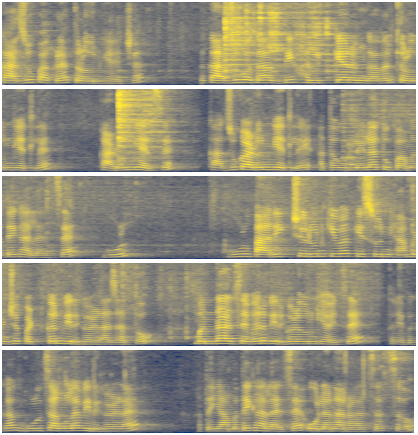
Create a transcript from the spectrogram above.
काजू पाकळ्या तळून घ्यायच्या. तर काजू बघा अगदी हलक्या रंगावर तळून घेतले काढून घ्यायचे. काजू काढून घेतले आता उरलेला तुपामध्ये घालायचं आहे गूळ. गूळ बारीक चिरून किंवा किसून घ्या म्हणजे पटकन विरघळला जातो. मंद आचेवर विरघळवून घ्यायचं. आहे तर हे बघा गूळ चांगला विरघळला आहे. आता यामध्ये घालायचा आहे ओला नारळाचा चव.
